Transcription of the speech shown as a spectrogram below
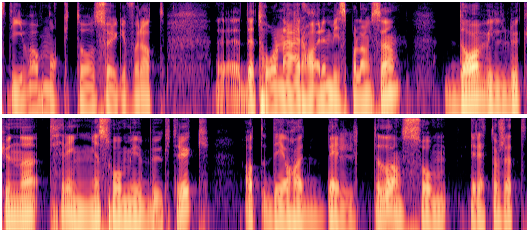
stive av nok til å sørge for at eh, det tårnet her har en viss balanse. Da vil du kunne trenge så mye buktrykk at det å ha et belte da, som rett og slett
